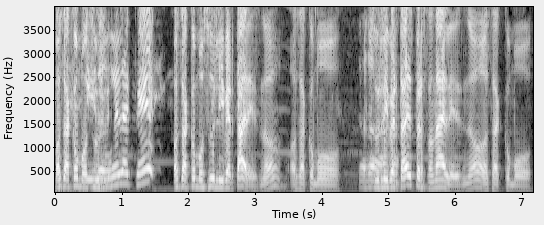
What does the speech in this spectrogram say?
O sea, como ¿Y sus, qué? o sea, como sus libertades, ¿no? O sea, como sus libertades personales, ¿no? O sea, como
